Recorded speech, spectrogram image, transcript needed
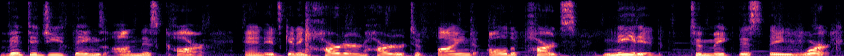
vintagey things on this car and it's getting harder and harder to find all the parts needed to make this thing work.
